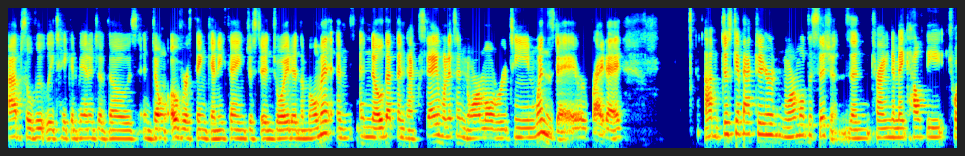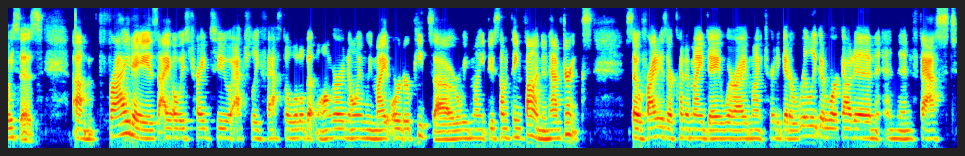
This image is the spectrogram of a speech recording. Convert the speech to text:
absolutely take advantage of those and don't overthink anything. Just enjoy it in the moment and and know that the next day, when it's a normal routine Wednesday or Friday, um, just get back to your normal decisions and trying to make healthy choices. Um, Fridays, I always try to actually fast a little bit longer, knowing we might order pizza or we might do something fun and have drinks. So Fridays are kind of my day where I might try to get a really good workout in and then fast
